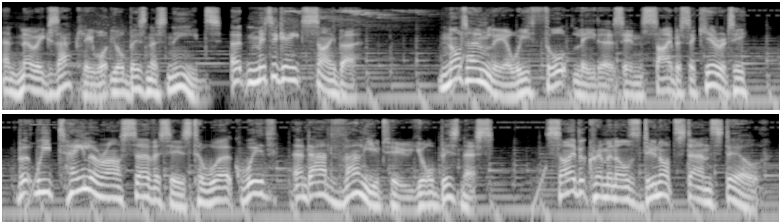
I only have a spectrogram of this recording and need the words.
and know exactly what your business needs. At Mitigate Cyber, not only are we thought leaders in cybersecurity, but we tailor our services to work with and add value to your business. Cybercriminals do not stand still,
